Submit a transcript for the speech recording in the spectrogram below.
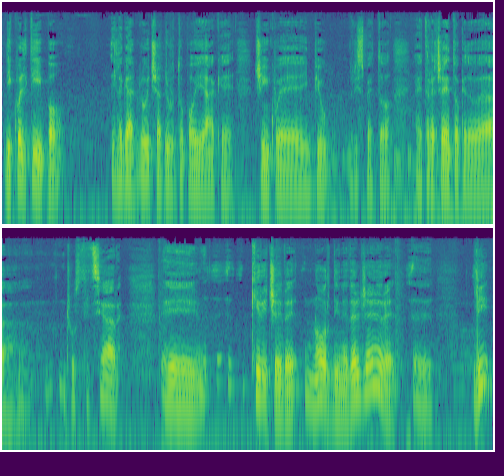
di quel tipo. Lui ci ha aggiunto poi anche 5 in più rispetto ai 300 che doveva giustiziare. E chi riceve un ordine del genere, eh, lì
